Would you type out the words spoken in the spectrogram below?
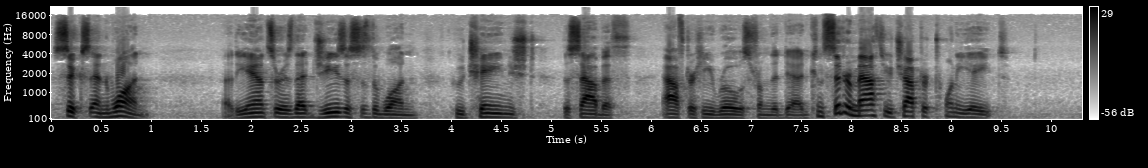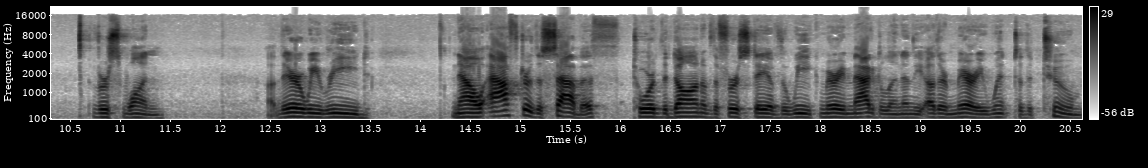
6 and 1. Uh, the answer is that Jesus is the one who changed the Sabbath after he rose from the dead. Consider Matthew chapter 28, verse 1. Uh, there we read Now, after the Sabbath, toward the dawn of the first day of the week, Mary Magdalene and the other Mary went to the tomb.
